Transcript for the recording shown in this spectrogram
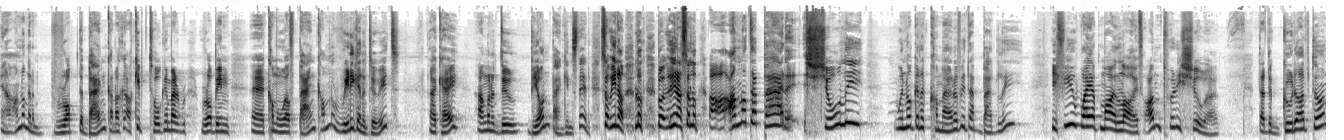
You know, I'm not going to rob the bank. And I, keep talking about robbing uh, Commonwealth Bank. I'm not really going to do it. Okay? I'm going to do Beyond Bank instead. So, you know, look, but, you know, so look, I, I'm not that bad. Surely we're not going to come out of it that badly. If you weigh up my life, I'm pretty sure that the good I've done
